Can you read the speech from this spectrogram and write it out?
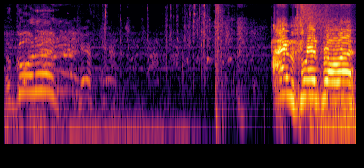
I'm going in! I'm a flamethrower!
